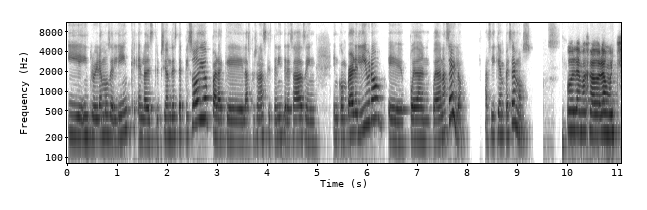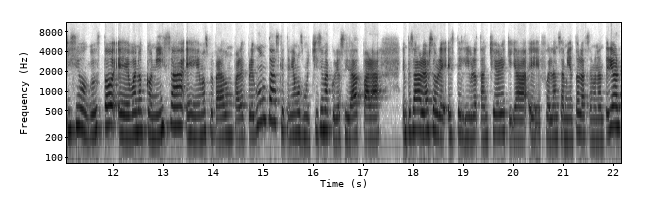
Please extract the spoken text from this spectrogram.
y incluiremos el link en la descripción de este episodio para que las personas que estén interesadas en, comprar el libro eh, puedan, puedan hacerlo. Así que empecemos. Hola, embajadora, muchísimo gusto. Eh, bueno, con Isa eh, hemos preparado un par de preguntas que teníamos muchísima curiosidad para empezar a hablar sobre este libro tan chévere que ya eh, fue lanzamiento la semana anterior.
